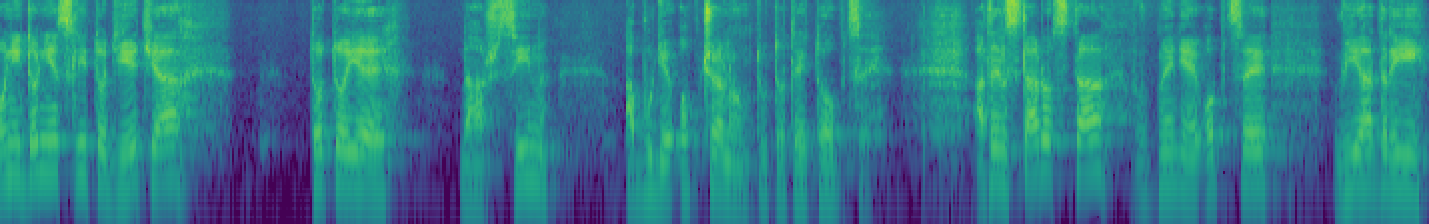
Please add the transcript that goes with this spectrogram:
Oni doniesli to dieťa, toto je náš syn a bude občanom tuto tejto obce. A ten starosta v mene obce vyjadrí,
